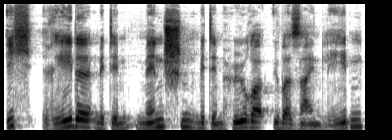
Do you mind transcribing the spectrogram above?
ich rede mit dem Menschen, mit dem Hörer über sein Leben.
